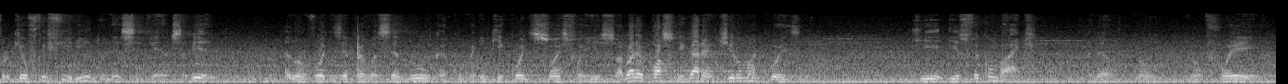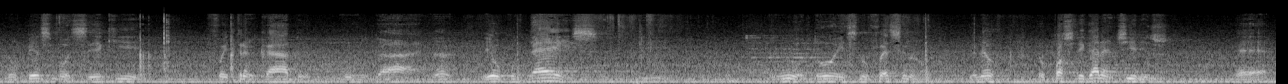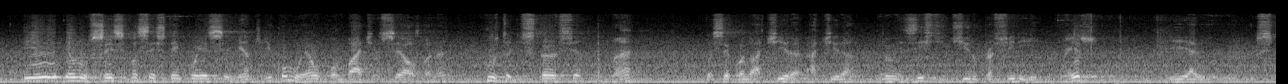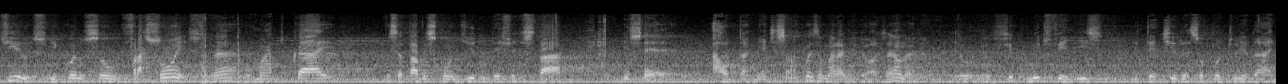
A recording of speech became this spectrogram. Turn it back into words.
porque eu fui ferido nesse evento, sabia? Eu não vou dizer para você nunca como, em que condições foi isso. Agora eu posso lhe garantir uma coisa, que isso foi combate, entendeu? Não, não foi, não pense você que foi trancado num lugar, né? Eu com 10, um ou dois, não foi assim não, entendeu? Eu posso lhe garantir isso. É, e eu, não sei se vocês têm conhecimento de como é um combate em selva, né? Curta distância, né? Você quando atira, atira, não existe tiro para ferir, não é isso? E é, os tiros, e quando são frações, né? O mato cai, você estava escondido, deixa de estar. Isso é altamente, isso é uma coisa maravilhosa, é, não é? Eu, eu fico muito feliz de ter tido essa oportunidade.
